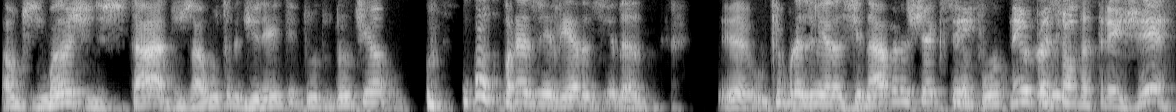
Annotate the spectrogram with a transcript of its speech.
ao desmanche de estados, à ultradireita e tudo. Não tinha um brasileiro assinando. É, o que o brasileiro assinava era cheque sem fundo. Nem o pessoal da 3G?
